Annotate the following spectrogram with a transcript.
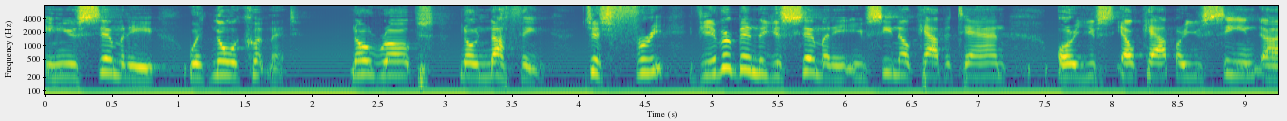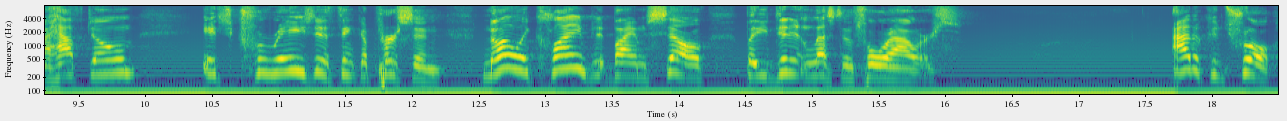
in Yosemite with no equipment, no ropes, no nothing, just free. If you've ever been to Yosemite, you've seen El Capitan or you've El Cap or you've seen uh, Half Dome. It's crazy to think a person not only climbed it by himself, but he did it in less than four hours. Out of control.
